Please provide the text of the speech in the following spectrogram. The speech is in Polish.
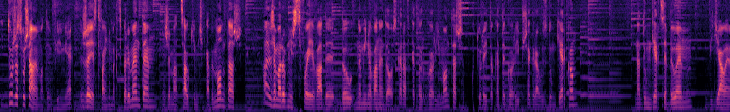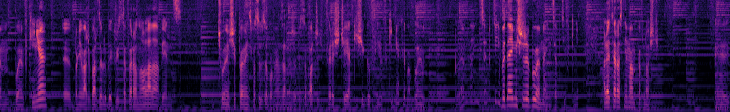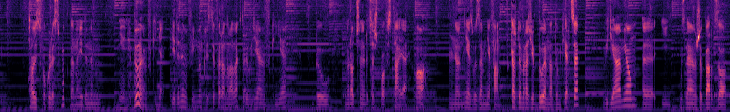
I dużo słyszałem o tym filmie, że jest fajnym eksperymentem, że ma całkiem ciekawy montaż, ale że ma również swoje wady. Był nominowany do Oscara w kategorii montaż, w której to kategorii przegrał z Dunkierką. Na Dunkierce byłem, widziałem, byłem w kinie, yy, ponieważ bardzo lubię Christophera Nolana, więc czułem się w pewien sposób zobowiązany, żeby zobaczyć wreszcie jakiś jego film w kinie. Chyba byłem, byłem na Incepcji? Wydaje mi się, że byłem na Incepcji w kinie, ale teraz nie mam pewności. Yy, to jest w ogóle smutne. Na jedynym. Nie, nie byłem w kinie. Jedynym filmem Christophera Nolana, który widziałem w kinie, był Mroczny Rycerz Powstaje. O, no niezły ze mnie fan. W każdym razie byłem na Dunkierce, widziałem ją yy, i uznałem, że bardzo,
